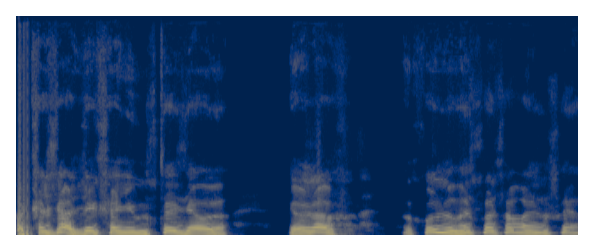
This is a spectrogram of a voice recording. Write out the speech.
पक्षाच्या अध्यक्षांनी उत्तर द्यावं एवढा कोण महत्त्वाचा माणूस आहे हा?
